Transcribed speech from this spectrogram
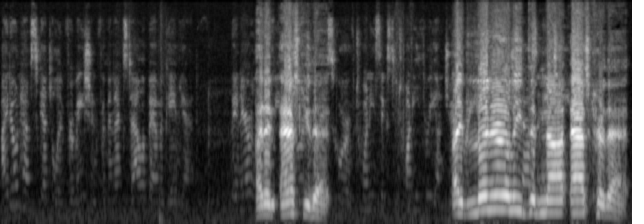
I don't have schedule information for the next Alabama game yet. I didn't ask you Georgia by a that. Score of 26 to 23 on I literally did not ask her that.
